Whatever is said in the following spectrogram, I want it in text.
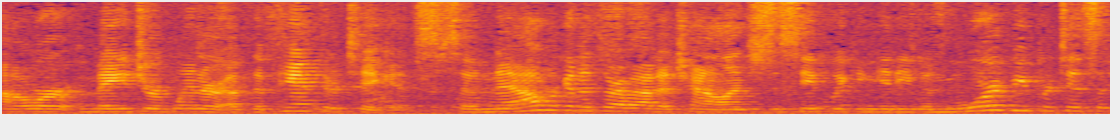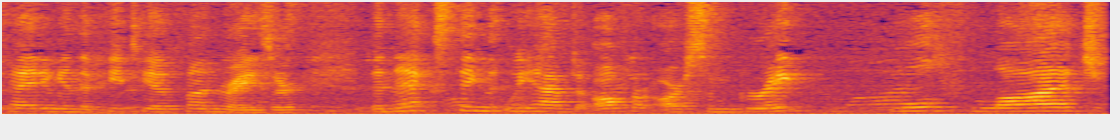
our major winner of the Panther tickets, so now we're going to throw out a challenge to see if we can get even more of you participating in the PTO fundraiser. The next thing that we have to offer are some great Wolf Lodge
